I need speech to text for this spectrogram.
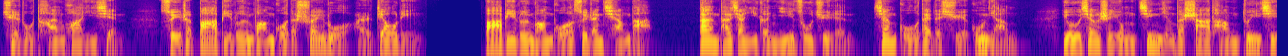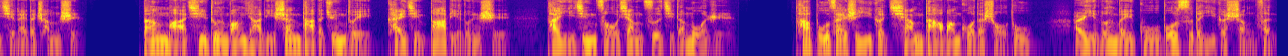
却如昙花一现，随着巴比伦王国的衰落而凋零。巴比伦王国虽然强大，但它像一个泥足巨人，像古代的雪姑娘。又像是用晶莹的砂糖堆砌起来的城市。当马其顿王亚历山大的军队开进巴比伦时，他已经走向自己的末日。他不再是一个强大王国的首都，而已沦为古波斯的一个省份。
